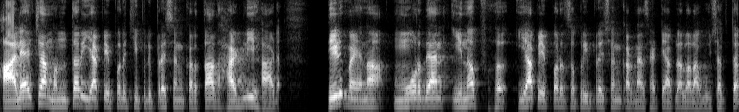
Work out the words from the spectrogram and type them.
आल्याच्यानंतर या पेपरची प्रिपरेशन करतात. हार्डली हार्ड दीड महिना मोर दॅन इनफ या पेपरचं प्रिपरेशन करण्यासाठी आपल्याला लागू शकतं.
